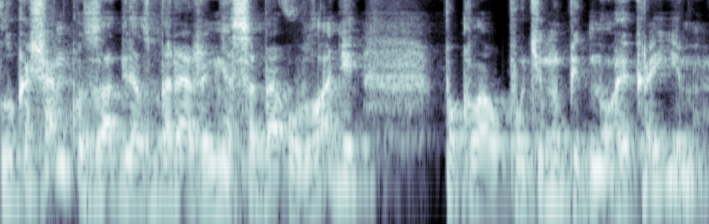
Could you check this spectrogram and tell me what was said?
Лукашенко задля збереження себе у владі поклав Путіну під ноги країну.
